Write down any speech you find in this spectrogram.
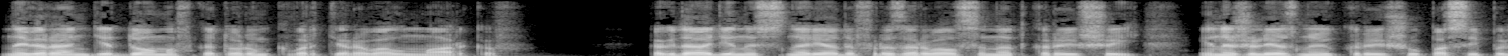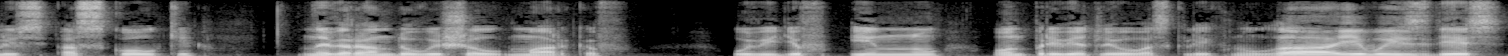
на веранде дома, в котором квартировал Марков. Когда один из снарядов разорвался над крышей, и на железную крышу посыпались осколки, на веранду вышел Марков. Увидев Инну, он приветливо воскликнул. — А, и вы здесь!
